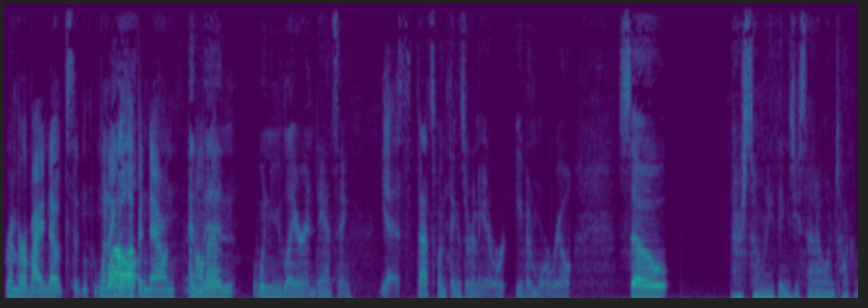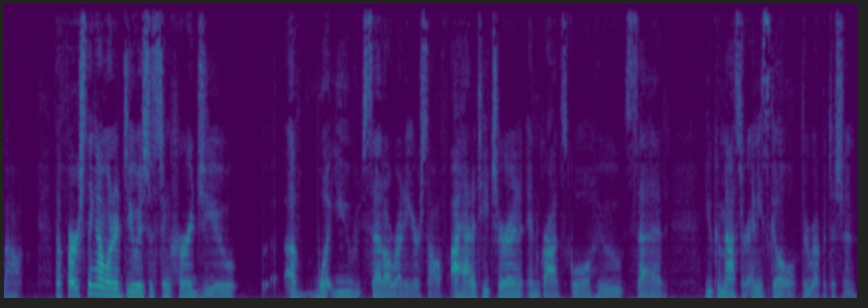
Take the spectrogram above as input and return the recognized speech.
remember my notes and when I go up and down and, and all that. then when you layer in dancing, Yes. that's when things are going to get re- even more real. So there's so many things you said I want to talk about. The first thing I want to do is just encourage you of what you said already yourself. I had a teacher in, in grad school who said you can master any skill through repetition.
